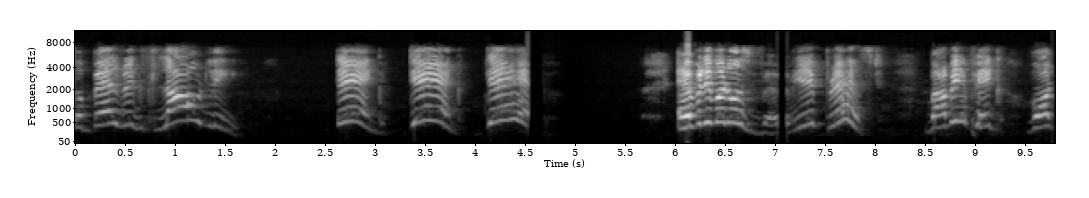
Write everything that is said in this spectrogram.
The bell rings loudly. Dig! Dig! Dig! Everyone was very impressed. Mummy Pig won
